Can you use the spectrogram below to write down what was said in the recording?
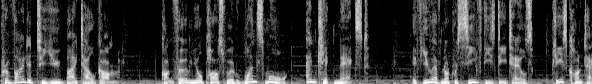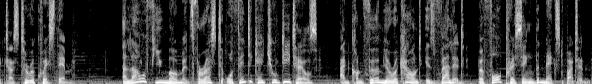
provided to you by Telkom. Confirm your password once more and click Next. If you have not received these details, please contact us to request them. Allow a few moments for us to authenticate your details and confirm your account is valid before pressing the next button.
